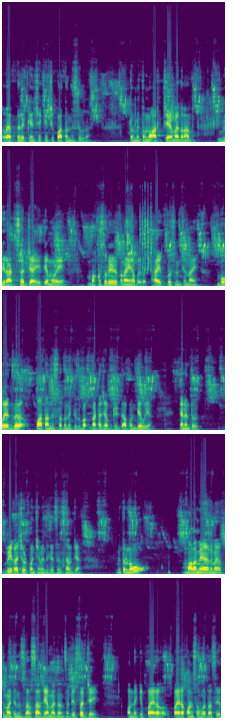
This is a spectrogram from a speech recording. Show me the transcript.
रायफल एक्क्याऐंशी एक्क्याऐंशी पाताना दिसेल का? तर मित्रांनो आजच्या या मैदानात विराट सज्ज आहे. त्यामुळे बाकासुर नाही हा एक प्रश्नचिन्ह आहे. बघूया जर पाताना दिसला तर नक्कीच ब- गटाचे अपडेट आपण देऊया. त्यानंतर वेगा शेवट पंचमी केसरी सर्जा. मित्रांनो मला मिळाल्या माहिती माहितीनुसार सर्जा या मैदानासाठी सज्ज आहे. पण नक्की पायरा पायरा कोणासोबत असेल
